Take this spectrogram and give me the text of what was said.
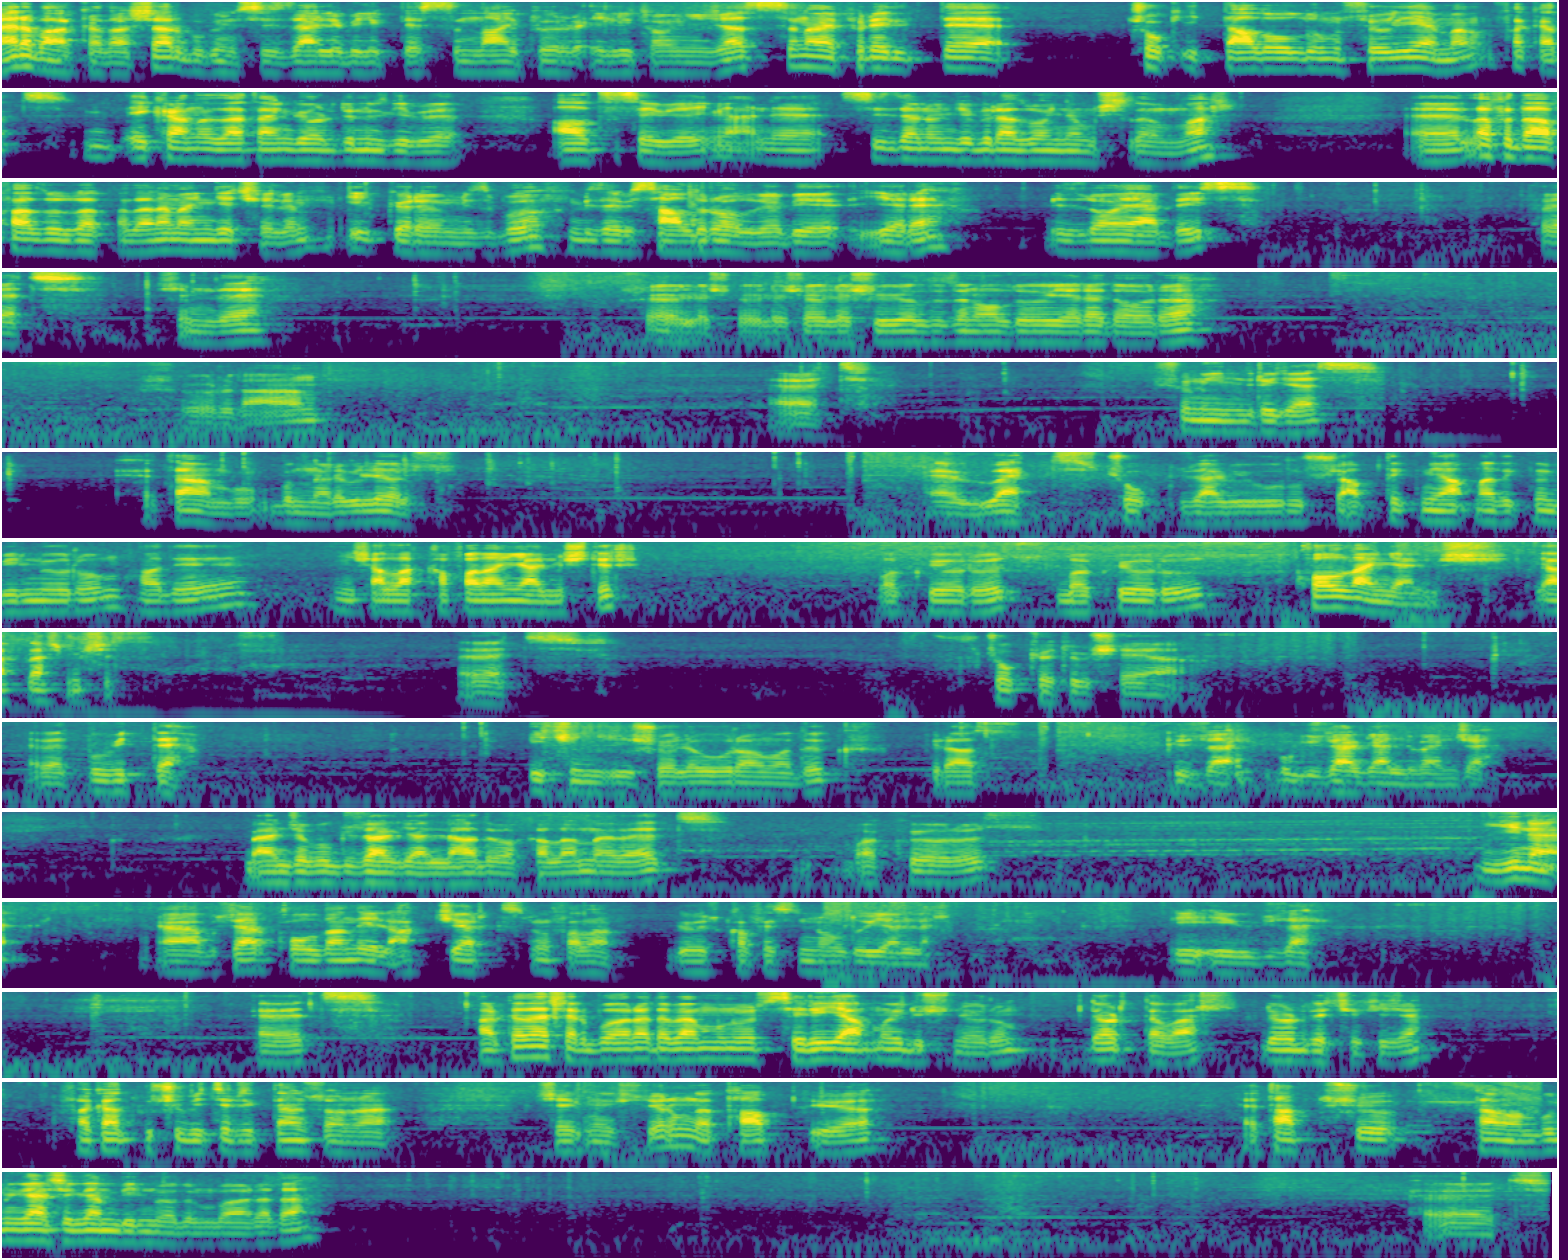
Merhaba arkadaşlar. Bugün sizlerle birlikte Sniper Elite oynayacağız. Sniper Elite'de çok iddialı olduğumu söyleyemem. Fakat ekranda zaten gördüğünüz gibi 6 seviyeyim. Yani sizden önce biraz oynamışlığım var. E, lafı daha fazla uzatmadan hemen geçelim. İlk görevimiz bu. Bize bir saldırı oluyor bir yere. Biz de o yerdeyiz. Evet. Şimdi şöyle şöyle şöyle şu yıldızın olduğu yere doğru Şuradan. Evet. Şunu indireceğiz. E, tamam bu, bunları biliyoruz. Evet. Çok güzel bir vuruş yaptık mı yapmadık mı bilmiyorum. Hadi. İnşallah kafadan gelmiştir. Bakıyoruz. Bakıyoruz. Koldan gelmiş. Yaklaşmışız. Evet. Çok kötü bir şey ya. Evet bu bitti. İkinciyi şöyle uğramadık. Biraz güzel. Bu güzel geldi bence. Bence bu güzel geldi. Hadi bakalım. Evet. Bakıyoruz. Yine. Ya bu sefer koldan değil. Akciğer kısmı falan. Göğüs kafesinin olduğu yerler. İyi iyi güzel. Evet. Arkadaşlar bu arada ben bunu seri yapmayı düşünüyorum. 4 de var. 4'ü de çekeceğim. Fakat 3'ü bitirdikten sonra çekmek istiyorum da tab diyor. E tab tuşu tamam bunu gerçekten bilmiyordum bu arada. Evet.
